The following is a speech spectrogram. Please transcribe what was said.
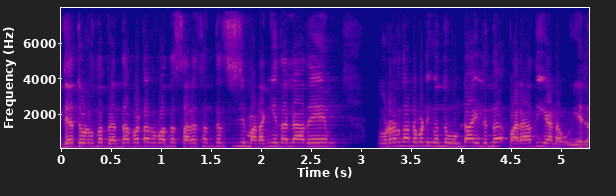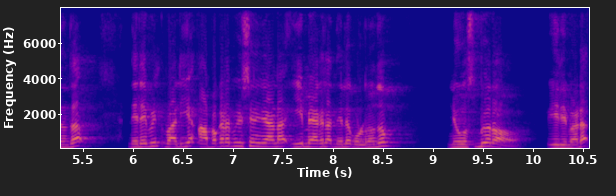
ഇതേ തുടർന്ന് ബന്ധപ്പെട്ടവർ വന്ന് സ്ഥലം സന്ദർശിച്ച് മടങ്ങിയതല്ലാതെ തുടർ നടപടി ഒന്നും ഉണ്ടായില്ലെന്ന് പരാതിയാണ് ഉയരുന്നത്. നിലവിൽ വലിയ അപകട ഭീഷണിയാണ് ഈ മേഖല നിലകൊള്ളുന്നതും. ന്യൂസ് ബ്യൂറോ പീരുമേട്.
